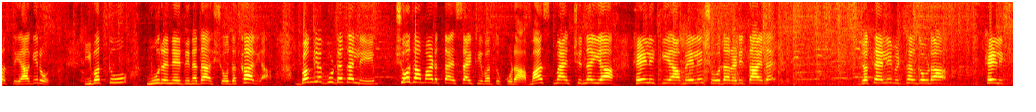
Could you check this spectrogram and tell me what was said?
ಪತ್ತೆಯಾಗಿರೋದು. ಇವತ್ತು ಮೂರನೇ ದಿನದ ಶೋಧ ಕಾರ್ಯ. ಬಂಗ್ಲೆಗುಡ್ಡದಲ್ಲಿ ಶೋಧ ಮಾಡುತ್ತಾ ಎಸ್ ಐ ಟಿ ಇವತ್ತು ಕೂಡ. ಮಾಸ್ಕ್ ಮ್ಯಾನ್ ಚಿನ್ನಯ್ಯ ಹೇಳಿಕೆಯ ಮೇಲೆ ಶೋಧ ನಡೀತಾ ಇದೆ. ಜೊತೆಯಲ್ಲಿ ವಿಠಲ್ ಗೌಡ ಹೇಳಿಕೆ.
